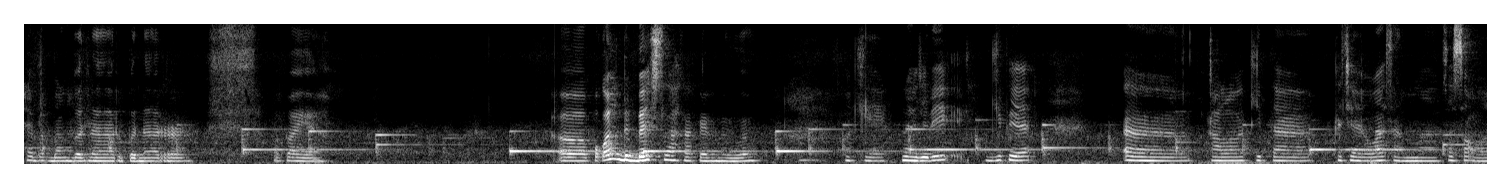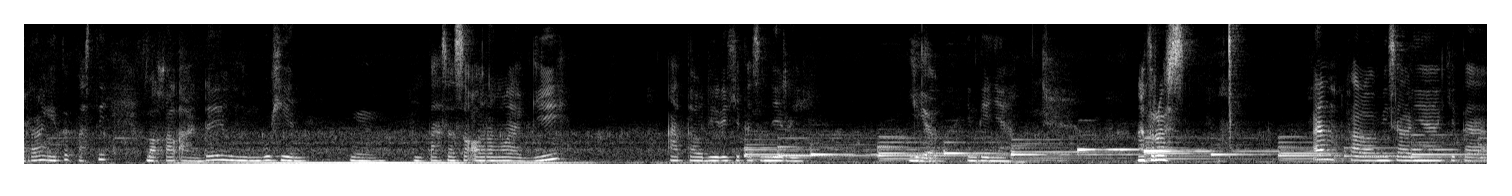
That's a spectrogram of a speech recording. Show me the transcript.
Hebat banget. benar-benar apa ya Eh, pokoknya the best lah kakek nenek gue Oke, nah jadi gitu ya. Eh, kalau kita kecewa sama seseorang itu pasti bakal ada yang nyembuhin, hmm. entah seseorang lagi atau diri kita sendiri. Gitu Iya. intinya. Nah terus kan kalau misalnya kita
